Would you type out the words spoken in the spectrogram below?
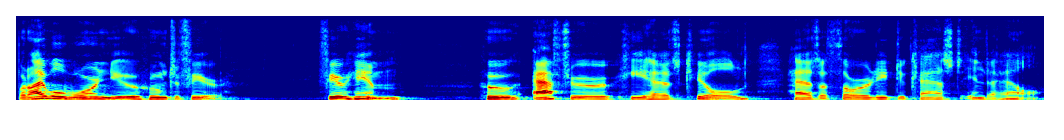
But I will warn you whom to fear. Fear him who, after he has killed, has authority to cast into hell.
